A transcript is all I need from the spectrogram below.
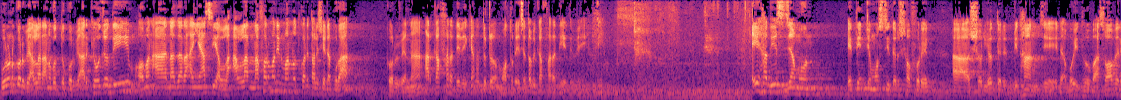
পূরণ করবে, আল্লাহর আনুগত্য করবে। আর কেউ যদি অমান নাজারা আইয়াসি আল্লাহ আল্লাহর নাফরমানির মান্যত করে, তাহলে সেটা পুরা করবে না। আর কাফারা দেবে কেন? দুটো মত রয়েছে, তবে কাফারা দিয়ে দেবে। জি। এই হাদিস যেমন এই তিনটি মসজিদের সফরের শরীয়তের বিধান যে এটা বৈধ বা সবের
